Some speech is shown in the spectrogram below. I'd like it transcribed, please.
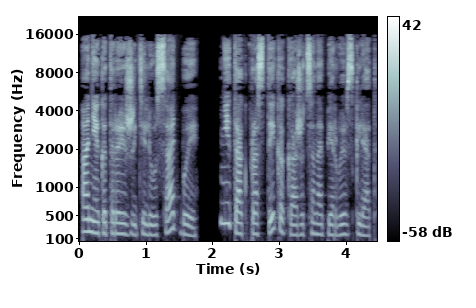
А некоторые жители усадьбы не так просты, как кажутся на первый взгляд.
